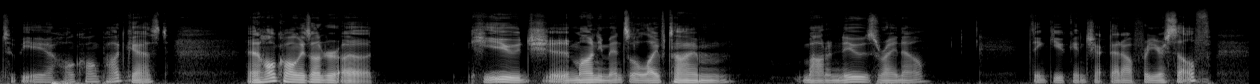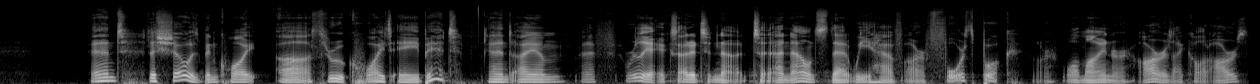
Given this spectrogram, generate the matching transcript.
to be a Hong Kong podcast. And Hong Kong is under a huge, uh, monumental lifetime amount of news right now. Think you can check that out for yourself. And the show has been quite uh, through quite a bit, and I am really excited to now, to announce that we have our fourth book, or well, mine or ours, I call it ours,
